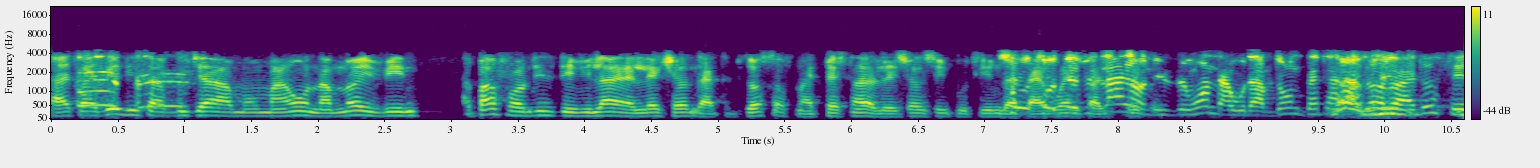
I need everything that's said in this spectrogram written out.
As I did this Abuja, I'm on my own. I'm not even apart from this David Lyon election that because of my personal relationship with him So, that I so went David and Lion is the one that would have done better No, no, me. no, I don't say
